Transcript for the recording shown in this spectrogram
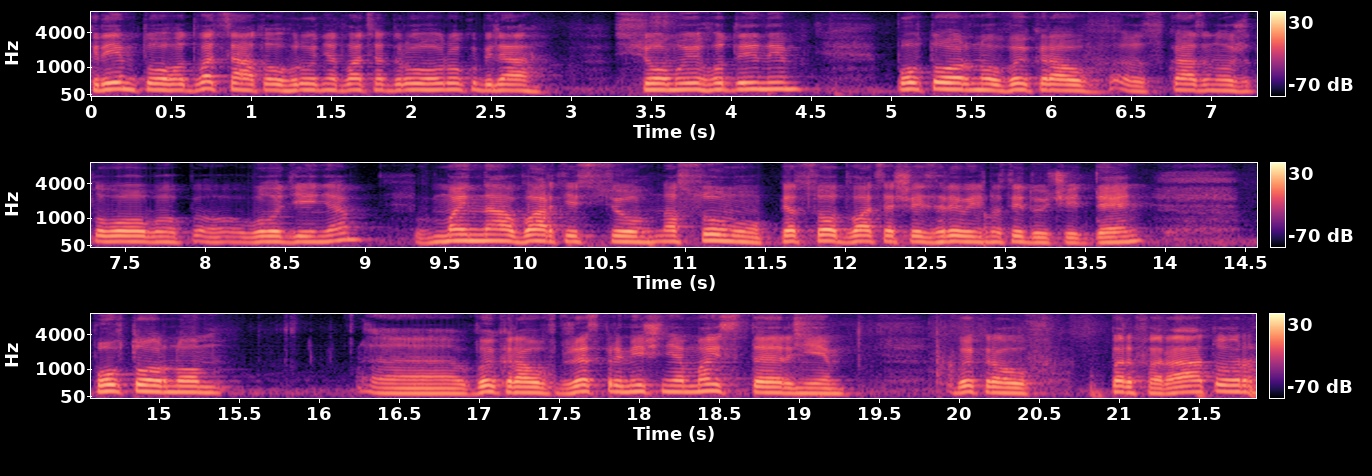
Крім того, 20 грудня 2022 року біля 7 години повторно викрав е, з вказаного житлового е, володіння майна вартістю на суму 526 гривень на слідуючий день. Повторно е, викрав вже з приміщення майстерні, викрав перфоратор,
